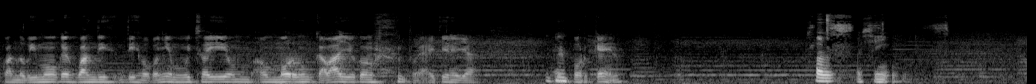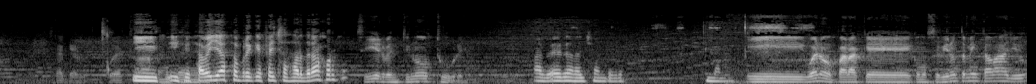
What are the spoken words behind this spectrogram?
cuando vimos que Juan di- dijo, coño, hemos visto ahí un- a un moro en un caballo, con, pues ahí tiene ya el porqué, ¿no? ¿sabes? Pues sí. O sea que, pues, ¿Y, ¿Y se sabe ya sobre qué fecha saldrá, Jorge? sí, el 21 de octubre. A ver, he dicho antes. creo. Vale. Y bueno, para que, como se vieron también caballos,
